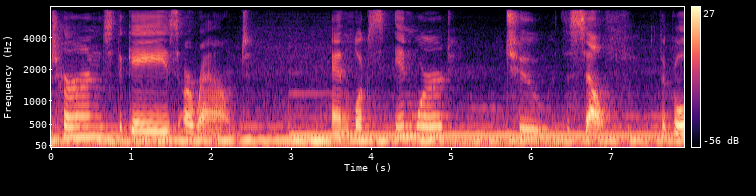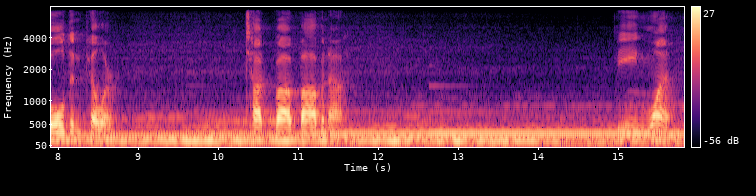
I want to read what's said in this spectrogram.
turns the gaze around and looks inward to the self, the golden pillar. Tattva Bhavana, being one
